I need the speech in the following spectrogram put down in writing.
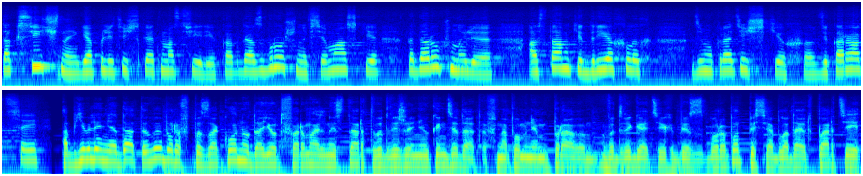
токсичной геополитической атмосфере, когда сброшены все маски, когда рухнули останки дрехлых демократических э, декораций. Объявление даты выборов по закону дает формальный старт выдвижению кандидатов. Напомним, правом выдвигать их без сбора подписи обладают партии,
